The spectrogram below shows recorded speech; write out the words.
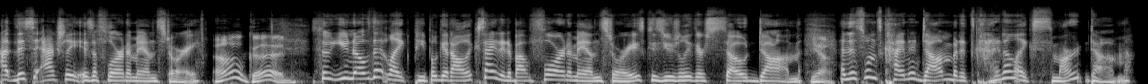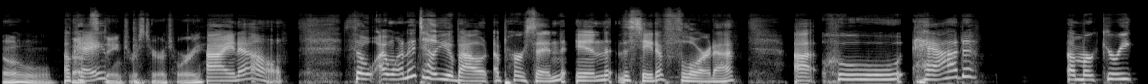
Uh, this actually is a Florida man story. Oh, good. So you know that like people get all excited about Florida man stories because usually they're so dumb. Yeah. And this one's kind of dumb, but it's kind of like smart dumb. Oh, Okay. that's dangerous territory. I know. So I want to tell you about a person in the state of Florida uh, who had a Mercury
